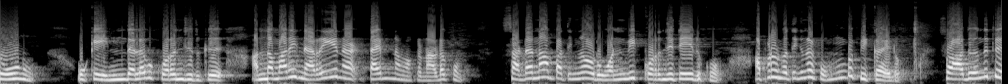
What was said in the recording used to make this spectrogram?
தோணும் ஓகே இந்த அளவு குறைஞ்சிருக்கு. அந்த மாதிரி நிறைய டைம் நமக்கு நடக்கும். சடனாக பார்த்தீங்கன்னா ஒரு ஒன் வீக் குறைஞ்சிட்டே இருக்கும். அப்புறம் பார்த்தீங்கன்னா ரொம்ப பிக் ஆகிடும் ஸோ அது வந்துட்டு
